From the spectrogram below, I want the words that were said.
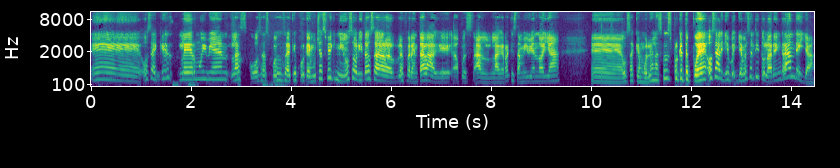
eh, o sea, hay que leer muy bien las cosas, pues, o sea, que porque hay muchas fake news ahorita, o sea, referente a la, pues, a la guerra que están viviendo allá, eh, o sea, que envuelven las cosas, porque te puede, o sea, lleve- lleves el titular en grande y ya.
